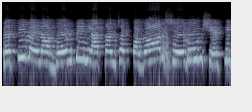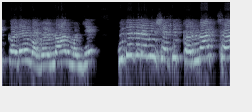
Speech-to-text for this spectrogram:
प्रति महिना दोन तीन लाखांचा पगार सोडून शेतीकडे वगळणार म्हणजे कुठेतरी आम्ही शेती करण्याच्या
